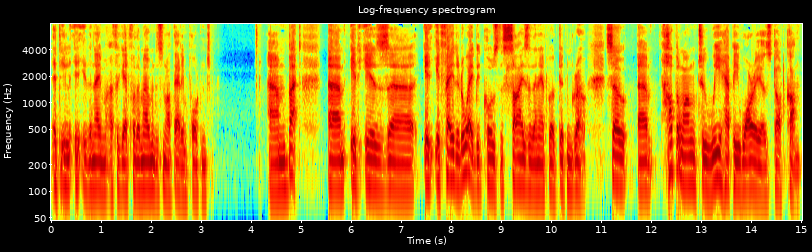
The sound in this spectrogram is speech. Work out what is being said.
It, the name I forget for the moment. It's not that important. Um, but um, it is uh, it, it, faded away because the size of the network didn't grow. So um, hop along to wehappywarriors.com.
